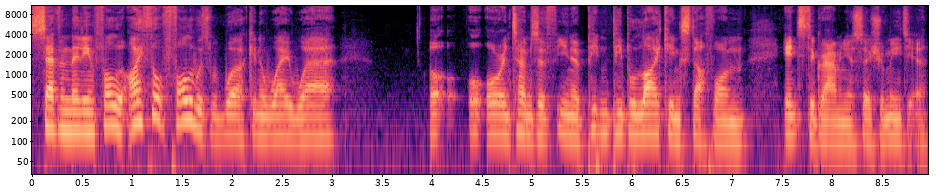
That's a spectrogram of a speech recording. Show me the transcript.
seven million followers. I thought followers would work in a way where, or, or, or in terms of you know pe- people liking stuff on Instagram and your social media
